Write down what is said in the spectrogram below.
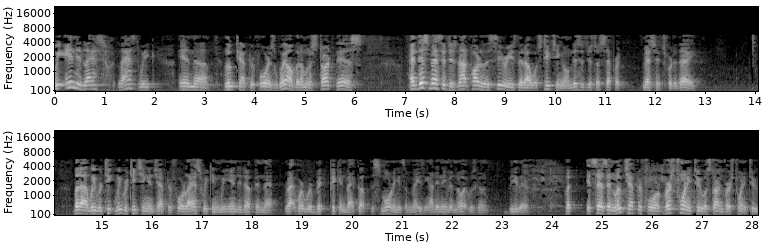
We ended last last week in uh, Luke chapter 4 as well, but I'm going to start this. And this message is not part of the series that I was teaching on. This is just a separate message for today. But uh, we were te- we were teaching in chapter four last week, and we ended up in that right where we're picking back up this morning. It's amazing. I didn't even know it was going to be there. It says in Luke chapter four, verse twenty-two. We'll start in verse twenty-two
